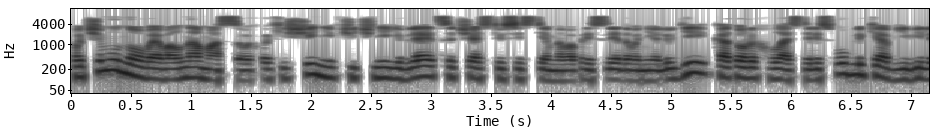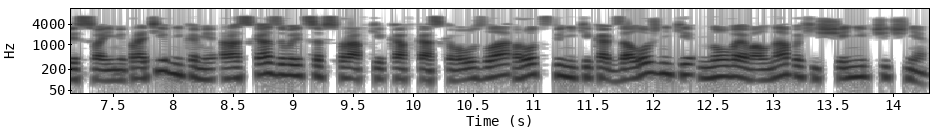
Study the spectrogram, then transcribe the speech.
Почему новая волна массовых похищений в Чечне является частью системного преследования людей, которых власти республики объявили своими противниками, рассказывается в справке Кавказского узла «Родственники как заложники. Новая волна похищений в Чечне».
